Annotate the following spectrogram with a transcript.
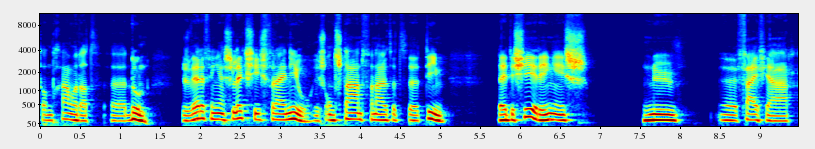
dan gaan we dat doen. Dus werving en selectie is vrij nieuw, is ontstaan vanuit het team. Detachering is nu vijf jaar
